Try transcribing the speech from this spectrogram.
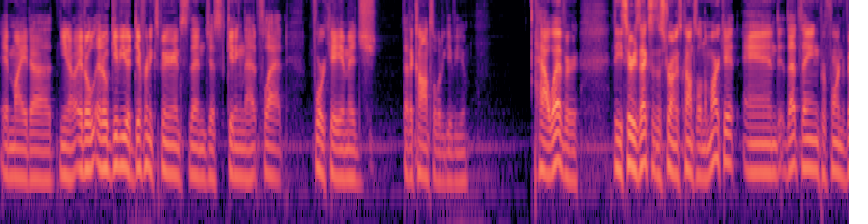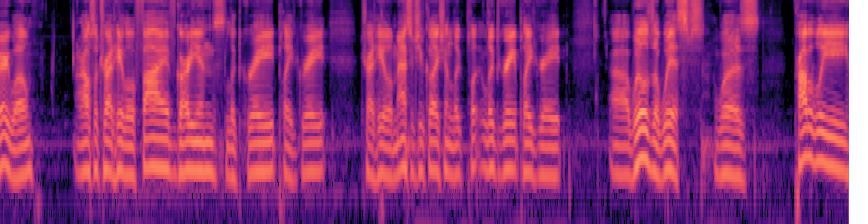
it might uh you know it'll it'll give you a different experience than just getting that flat 4k image that a console would give you however the series x is the strongest console in the market and that thing performed very well I also tried Halo 5 Guardians, looked great, played great. Tried Halo Master Chief Collection, looked pl- looked great, played great. Uh, Will of the Wisps was probably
